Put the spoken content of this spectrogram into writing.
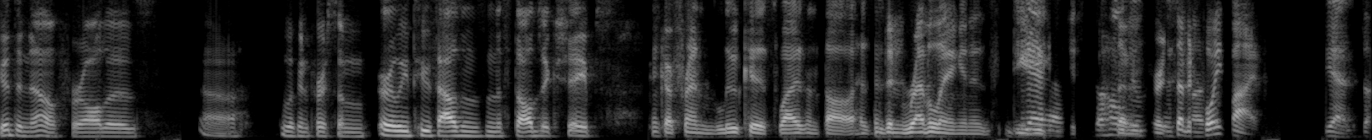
Good to know for all those uh, looking for some early 2000s nostalgic shapes. I think our friend Lucas Weisenthal has been reveling in his DGK yeah, 7, 7.5. Uh, yeah, the,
